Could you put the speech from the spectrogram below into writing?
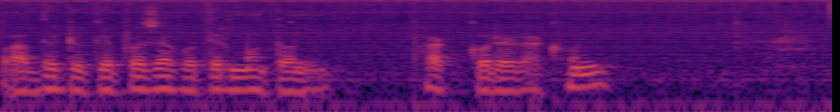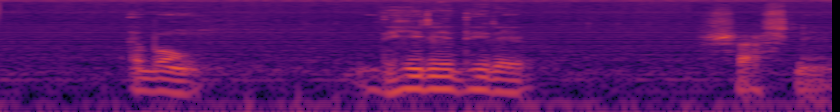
পা দুটোকে প্রজাপতির মতন ফাঁক করে রাখুন এবং ধীরে ধীরে শ্বাস নিন।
